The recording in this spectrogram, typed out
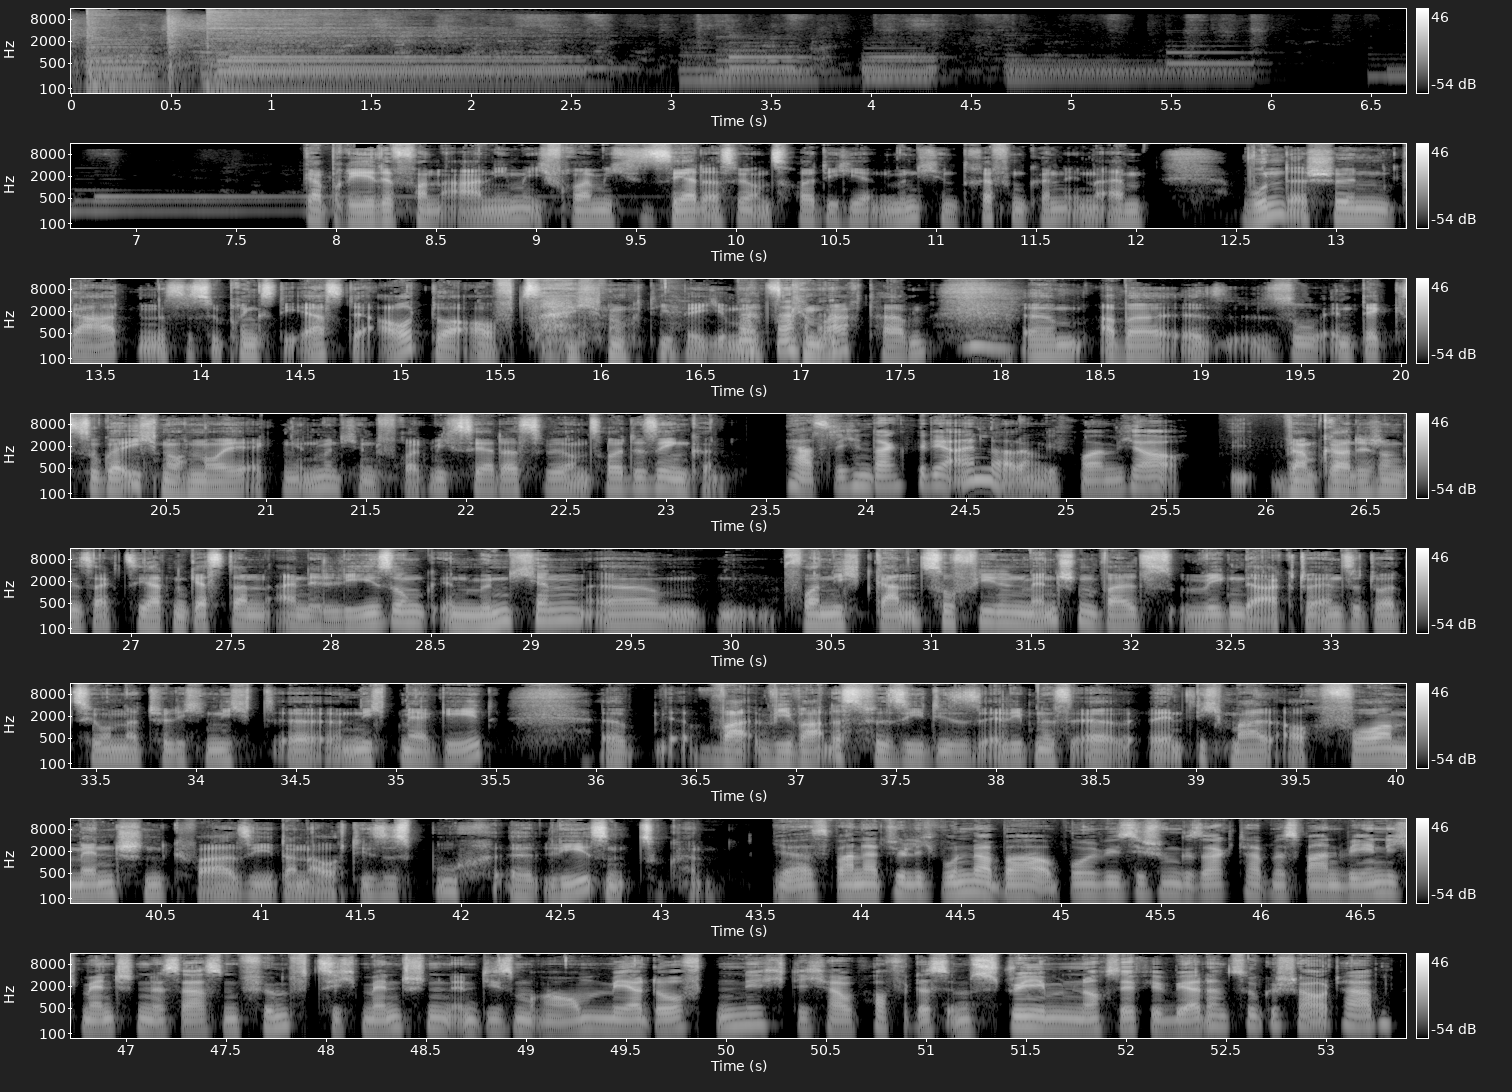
Gabriele von Arnim. Ich freue mich sehr, dass wir uns heute hier in München treffen können, in einem wunderschönen Garten. Es ist übrigens die erste Outdoor-Aufzeichnung, die wir jemals gemacht haben. Ähm, aber äh, so entdecke sogar ich noch neue Ecken in München. Freut mich sehr, dass wir uns heute sehen können. Herzlichen Dank für die Einladung. Ich freue mich auch wir haben gerade schon gesagt, Sie hatten gestern eine Lesung in München ähm, vor nicht ganz so vielen Menschen, weil es wegen der aktuellen Situation natürlich nicht, äh, nicht mehr geht. Äh, war, wie war das für Sie, dieses Erlebnis, äh, endlich mal auch vor Menschen quasi dann auch dieses Buch äh, lesen zu können? Ja, es war natürlich wunderbar, obwohl, wie Sie schon gesagt haben, es waren wenig Menschen. Es saßen 50 Menschen in diesem Raum. Mehr durften nicht. Ich hoffe, dass im Stream noch sehr viel mehr dann zugeschaut haben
